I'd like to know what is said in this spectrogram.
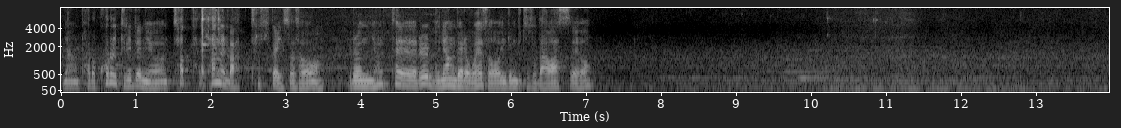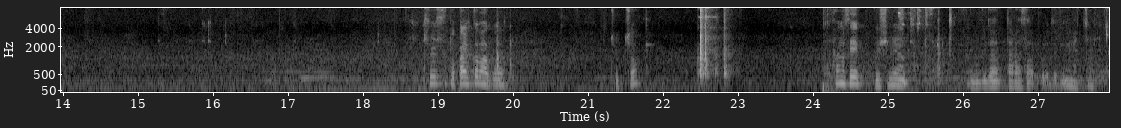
그냥 바로 코를 들이대면 차 향을 맡을 수가 있어서 이런 형태를 문양배라고 해서 이름 붙여서 나왔어요. 출수도 깔끔하고 좋죠? 탕색 보시면 여기다 따라서 보여드리는 게 낫지.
